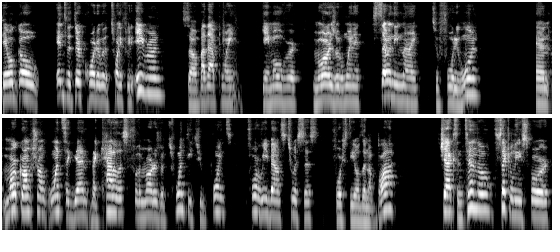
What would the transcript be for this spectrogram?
They will go into the third quarter with a 23 to 8 run. So by that point, game over. Marauders would win it 79 to 41. And Mark Armstrong, once again, the catalyst for the Marauders with 22 points, four rebounds, two assists, four steals, and a block. Jackson Tyndall, second leading scorer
